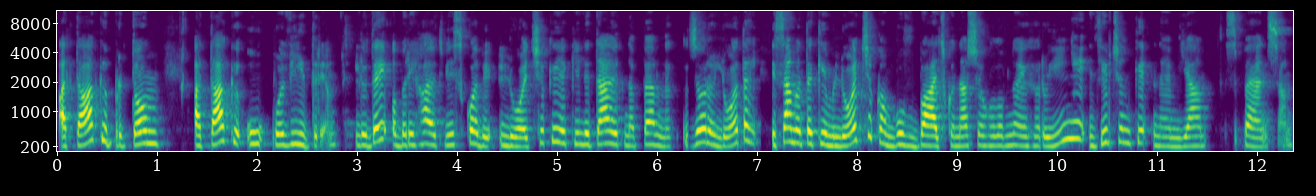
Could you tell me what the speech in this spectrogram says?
атаки, притом атаки у повітрі. Людей оберігають військові льотчики, які літають на певних зорельотах. І саме таким льотчиком був батько нашої головної героїні, дівчинки на ім'я Спенса.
